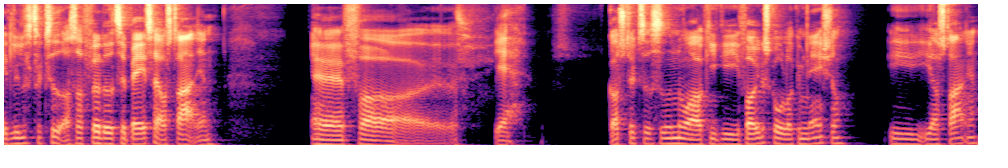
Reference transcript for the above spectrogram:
et lille stykke tid, og så flyttede tilbage til Australien øh, for øh, ja, godt stykke tid siden nu, og gik i folkeskole og gymnasiet i, i Australien.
